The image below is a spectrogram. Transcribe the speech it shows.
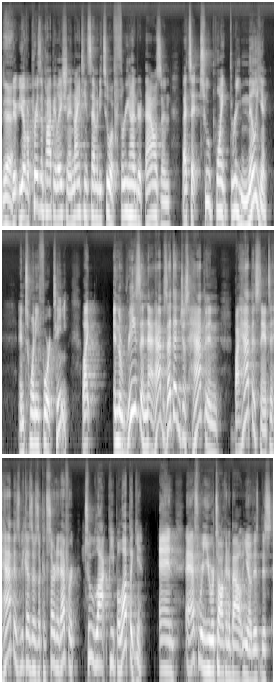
Yeah, you have a prison population in 1972 of 300,000. That's at 2.3 million in 2014. Like, and the reason that happens, that doesn't just happen by happenstance. It happens because there's a concerted effort to lock people up again. And that's where you were talking about, you know, this this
